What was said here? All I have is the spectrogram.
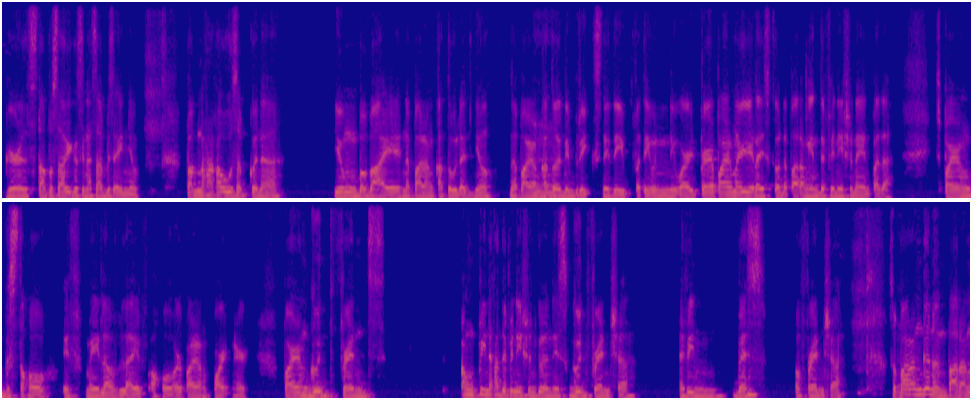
girls. Tapos lagi ko sinasabi sa inyo, pag nakakausap ko na yung babae na parang katulad nyo, na parang Mm. katulad ni Bricks, ni Dave, pati yung ni Ward. Pero parang na-realize ko na parang yung definition na yun pala. Is parang gusto ko, if may love life ako or parang partner, parang good friends. Ang pinaka-definition ko nun is good friend siya. I mean, best of friend siya. So parang ganun, parang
